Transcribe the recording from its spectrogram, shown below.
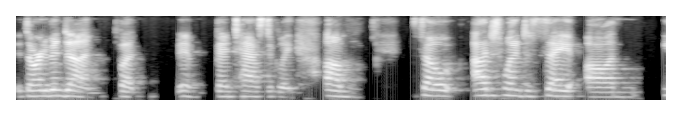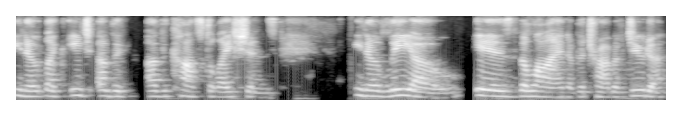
it's already been done, but fantastically. Um, so I just wanted to say on, you know, like each of the, of the constellations, you know, Leo is the lion of the tribe of Judah.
